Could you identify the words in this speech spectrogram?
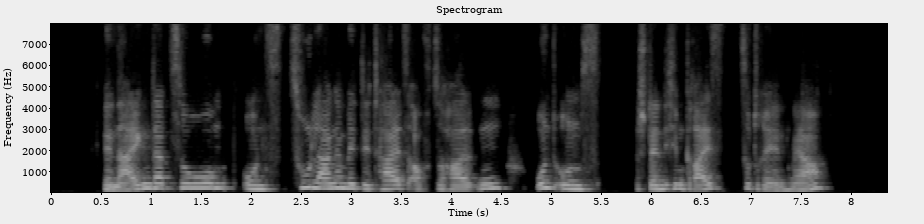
Wir neigen dazu, uns zu lange mit Details aufzuhalten und uns ständig im Kreis zu drehen, ja,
